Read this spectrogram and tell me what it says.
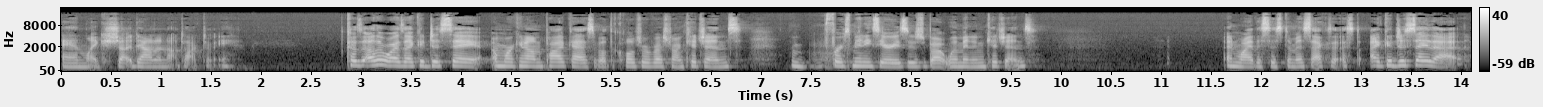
and like shut down and not talk to me. Cuz otherwise I could just say I'm working on a podcast about the culture of restaurant kitchens. First mini series is about women in kitchens and why the system is sexist. I could just say that.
